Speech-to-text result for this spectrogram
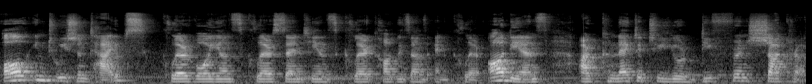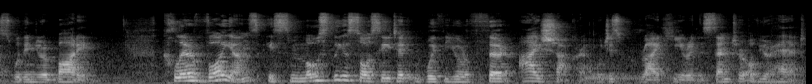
All intuition types, clairvoyance, clairsentience, claircognizance, and clairaudience are connected to your different chakras within your body. Clairvoyance is mostly associated with your third eye chakra, which is right here in the center of your head.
